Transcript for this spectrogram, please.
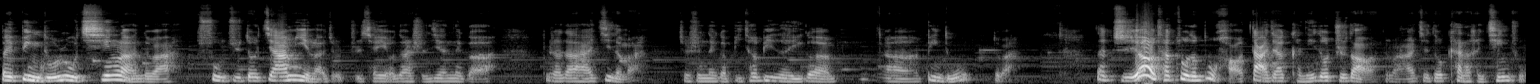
被病毒入侵了，对吧？数据都加密了，就之前有段时间那个，不知道大家还记得吗？就是那个比特币的一个呃病毒，对吧？那只要他做的不好，大家肯定都知道，对吧？而且都看得很清楚。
